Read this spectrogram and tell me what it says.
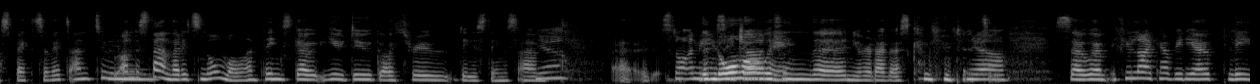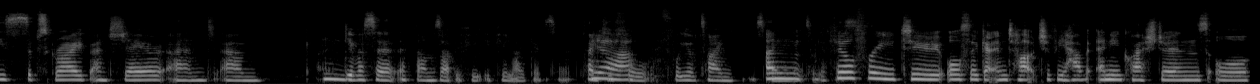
aspects of it and to Mm. understand that it's normal and things go. You do go through these things. Um, yeah. uh, It's not an the easy normal journey. within the neurodiverse community. Yeah. So um, if you like our video, please subscribe and share and um, give us a, a thumbs up if you if you like it. So thank Mm. Yeah. you for, for your time spending And feel us. free to also get in touch if you have any questions or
